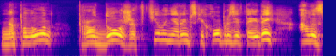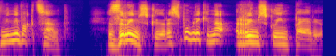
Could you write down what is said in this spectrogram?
Наполеон продовжив втілення римських образів та ідей, але змінив акцент з Римської республіки на Римську імперію.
